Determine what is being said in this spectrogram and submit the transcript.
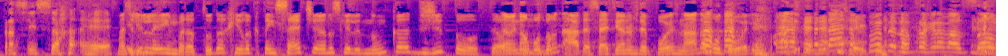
pra acessar. é, Mas ele... lembra tudo aquilo que tem sete anos que ele nunca digitou. Não, e não mudou nada. Sete anos depois, nada mudou. Ele Nada muda na programação.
